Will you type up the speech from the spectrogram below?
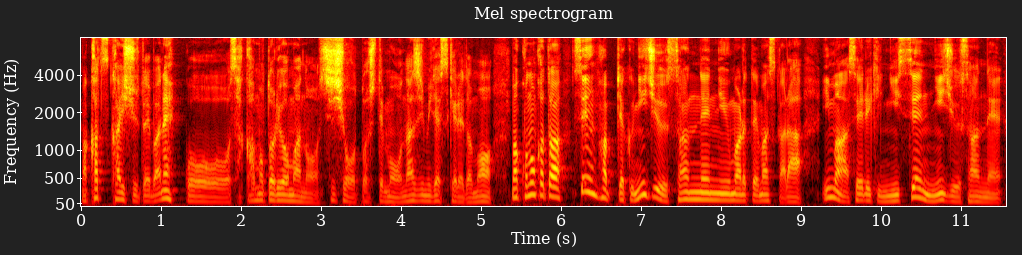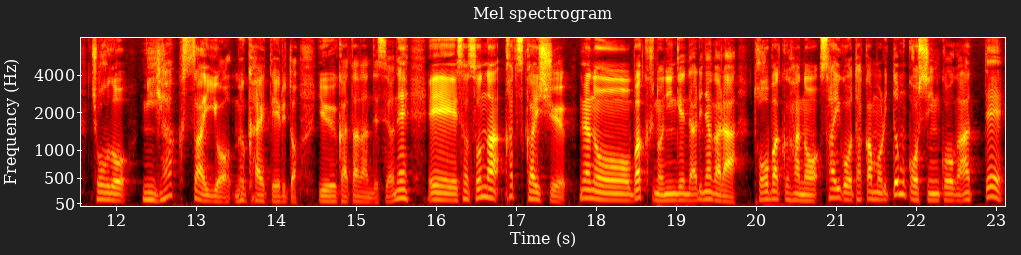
まあ、勝海舟といえばねこう坂本龍馬の師匠としてもおなじみですけれども、まあ、この方1823年に生まれてますから今西暦2023年ちょうど200歳を迎えているという方なんですよね。えー、さそんな勝海舟、あの幕府の人間でありながら倒幕派の西郷隆盛ともこう親交があって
